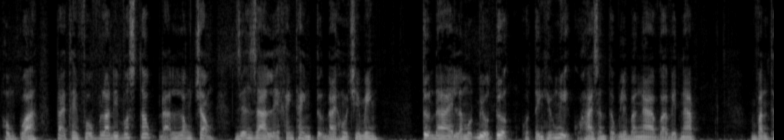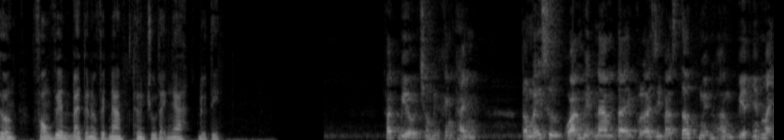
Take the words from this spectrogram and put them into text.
Hôm qua, tại thành phố Vladivostok đã long trọng diễn ra lễ khánh thành tượng đài Hồ Chí Minh. Tượng đài là một biểu tượng của tình hữu nghị của hai dân tộc Liên bang Nga và Việt Nam. Văn Thường, phóng viên Đài tiếng nói Việt Nam thường trú tại Nga đưa tin. Phát biểu trong lễ khánh thành, Tổng lãnh sự quán Việt Nam tại Vladivostok Nguyễn Hoàng Việt nhấn mạnh,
